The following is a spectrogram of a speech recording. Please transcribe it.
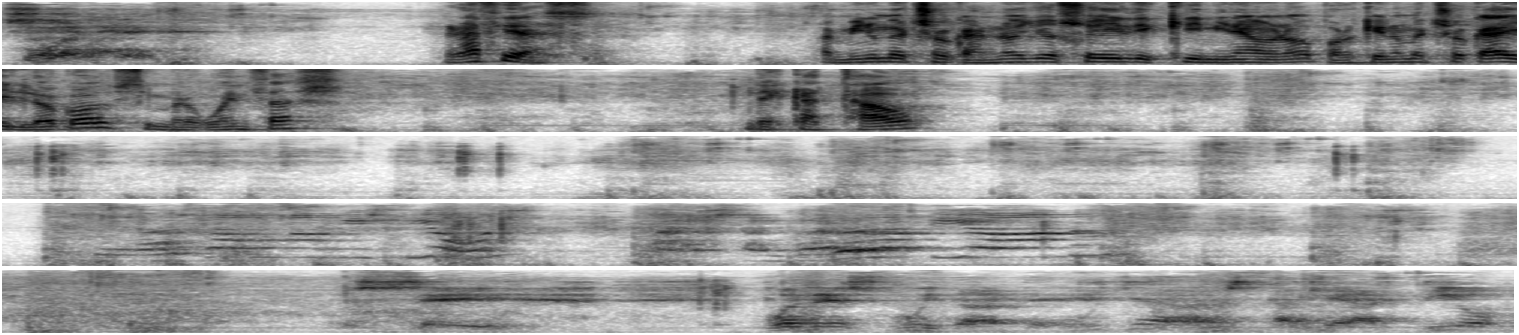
Suerte. Gracias. A mí no me chocan, ¿no? Yo soy discriminado, ¿no? ¿Por qué no me chocáis, loco? Sinvergüenzas. Descastado. ¿Te has dado una misión para salvar a la tía Ana? Sí. ¿Puedes cuidar de ella hasta que Artyom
